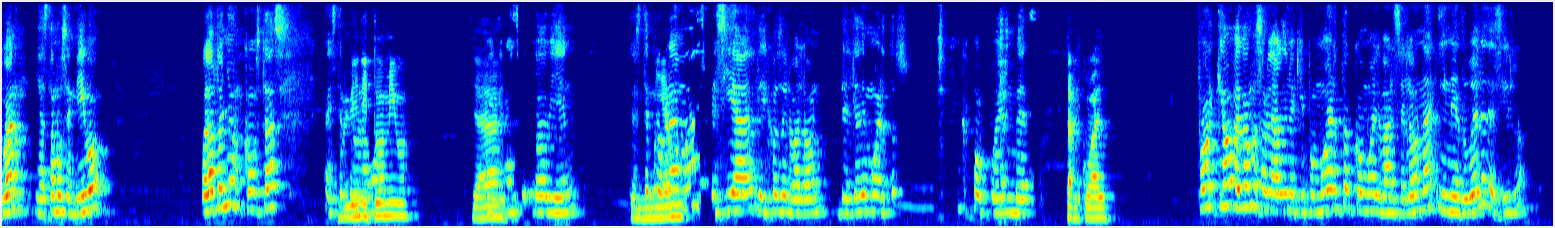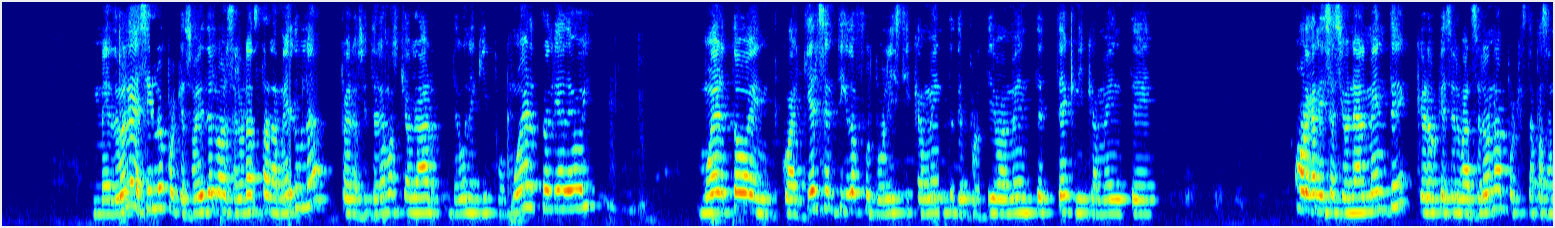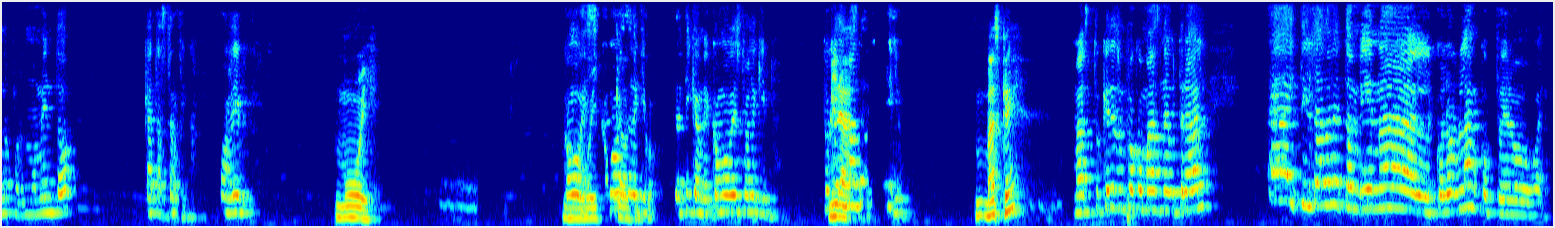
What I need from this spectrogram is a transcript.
Pues bueno, ya estamos en vivo. Hola Toño, ¿cómo estás? Este Muy bien, ¿y tú, amigo? Ya. Gracias, todo bien. Este programa especial de Hijos del Balón del Día de Muertos, como pueden ver. Tal cual. Porque hoy vamos a hablar de un equipo muerto como el Barcelona, y me duele decirlo. Me duele decirlo porque soy del Barcelona hasta la médula, pero si tenemos que hablar de un equipo muerto el día de hoy, muerto en cualquier sentido futbolísticamente, deportivamente, técnicamente, organizacionalmente, creo que es el Barcelona porque está pasando por un momento catastrófico, horrible. Muy. ¿Cómo ves? ¿Cómo ves el equipo? Platícame, ¿cómo ves tú el equipo? ¿Tú Mira, más, ¿Más qué? Más, tú quieres un poco más neutral Ay, tildándole también al color blanco, pero bueno.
